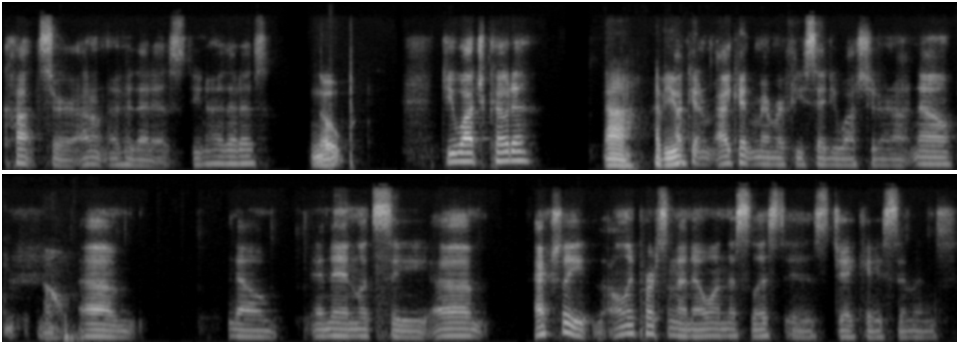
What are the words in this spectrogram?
kotsur i don't know who that is do you know who that is nope. do you watch coda Ah, have you? I couldn't I couldn't remember if you said you watched it or not. No. No. Um no. And then let's see. Um actually the only person I know on this list is J.K. Simmons.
